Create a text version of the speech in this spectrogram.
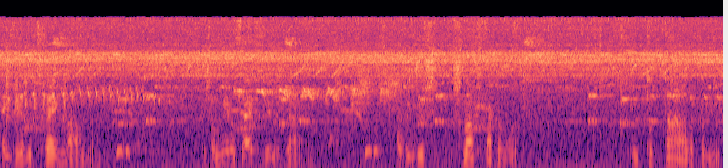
één keer in de twee maanden, dus al meer dan 25 jaar, dat ik dus s'nachts wakker word. In totale paniek.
